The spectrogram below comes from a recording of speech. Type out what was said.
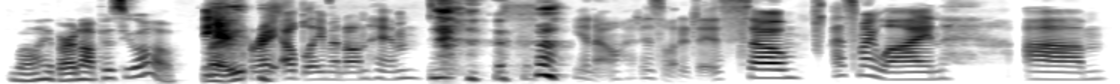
well, he better not piss you off. yeah, Right. right. I'll blame it on him. you know, it is what it is. So that's my wine. Um,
